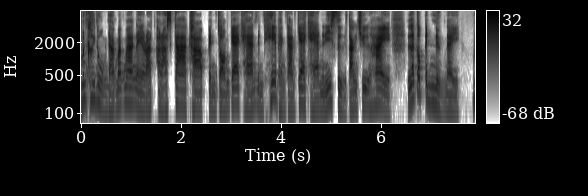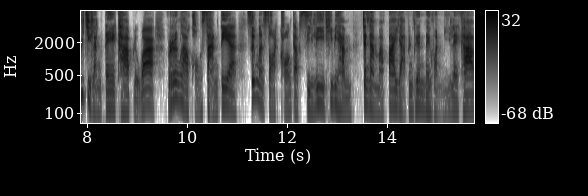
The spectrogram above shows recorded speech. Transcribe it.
มันเคยโด่งดังมาก ๆ ในรัฐ阿拉斯กาครับ เป็นจอมแก้แค้น เป็นเทพแห่งการแก้แค้นในนี้สื่อตั้งชื่อให้ แล้วก็เป็นหนึ่งใน วิจิลันเต้ครับ หรือว่าเรื่องราวของสารเตี้ย ซึ่งมันสอดคล้องกับซีรีส์ที่พี่แฮมจะนำมาป้ายยาเพื่อนๆในวันนี้เลยครับ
